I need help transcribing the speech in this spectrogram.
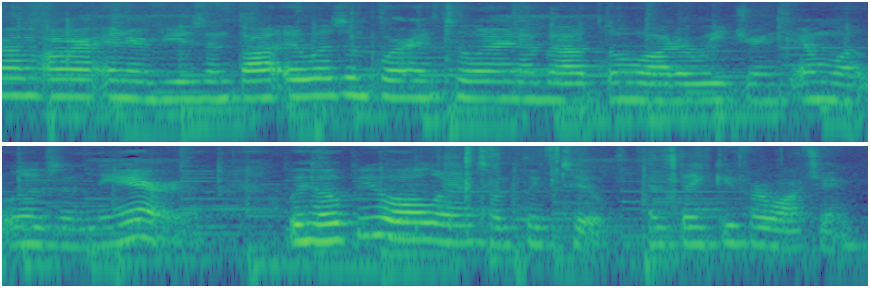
from our interviews and thought it was important to learn about the water we drink and what lives in the area. We hope you all learned something too, and thank you for watching.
